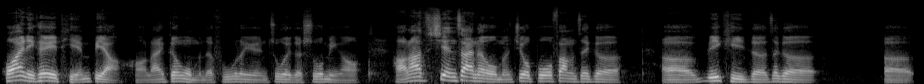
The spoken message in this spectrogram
欢迎你可以填表，好，来跟我们的服务人员做一个说明哦。好，那现在呢，我们就播放这个呃 Vicky 的这个呃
